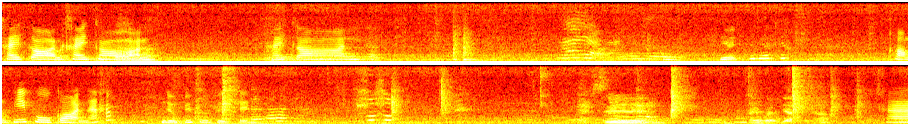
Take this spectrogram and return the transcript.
ใครก่อนใครก่อน ใครก่อนเดี๋ยวเดี๋ยวเดี๋ยวเดี๋ยวของพี่ภูก่อนนะคะดูพี่ภูตื่นเต้นซีนไข้หวัดใหญ่เนาะค่ะ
